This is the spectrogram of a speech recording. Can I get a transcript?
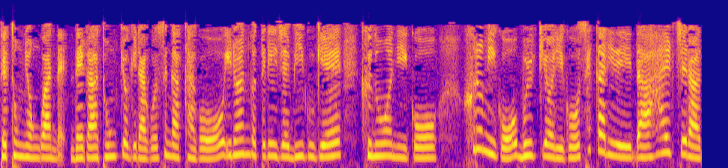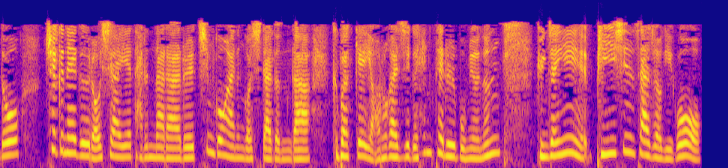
대통령과 내, 가 동격이라고 생각하고 이러한 것들이 이제 미국의 근원이고 흐름이고 물결이고 색깔이다 할지라도 최근에 그 러시아의 다른 나라를 침공하는 것이라든가 그 밖에 여러 가지 그 행태를 보면은 굉장히 비신사적이고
